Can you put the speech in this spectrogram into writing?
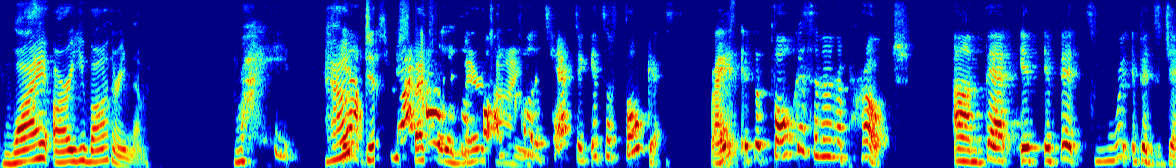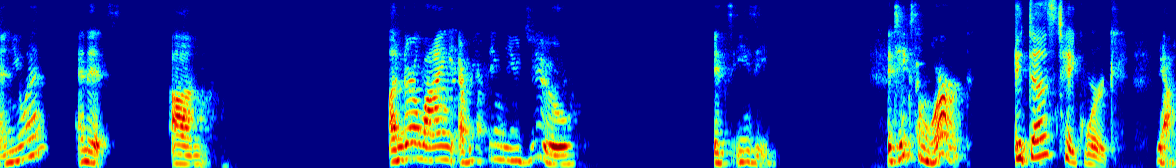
why are you bothering them? Right. How yeah. disrespectful of their a, time. I call it a tactic. It's a focus, right? It's a focus and an approach. Um, that if if it's if it's genuine and it's um, underlying everything you do, it's easy. It takes some work. It does take work. Yeah.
